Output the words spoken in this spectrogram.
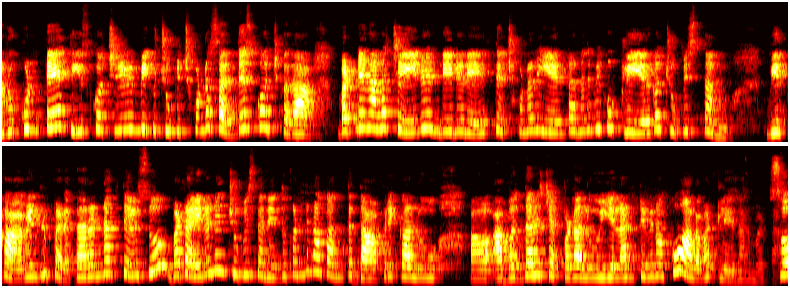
అనుకుంటే తీసుకొచ్చినవి మీకు చూపించకుండా సర్దేసుకోవచ్చు కదా. బట్ నేను అలా చేయనండి. నేను ఏం తెచ్చుకున్నాను ఏంటన్నది మీకు క్లియర్గా చూపిస్తాను. మీరు కామెంట్లు పెడతారని నాకు తెలుసు. బట్ అయినా నేను చూపిస్తాను. ఎందుకంటే నాకు అంత దాపరికాలు అబద్ధాలు చెప్పడాలు ఇలాంటివి నాకు అలవట్లేదనమాట సో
